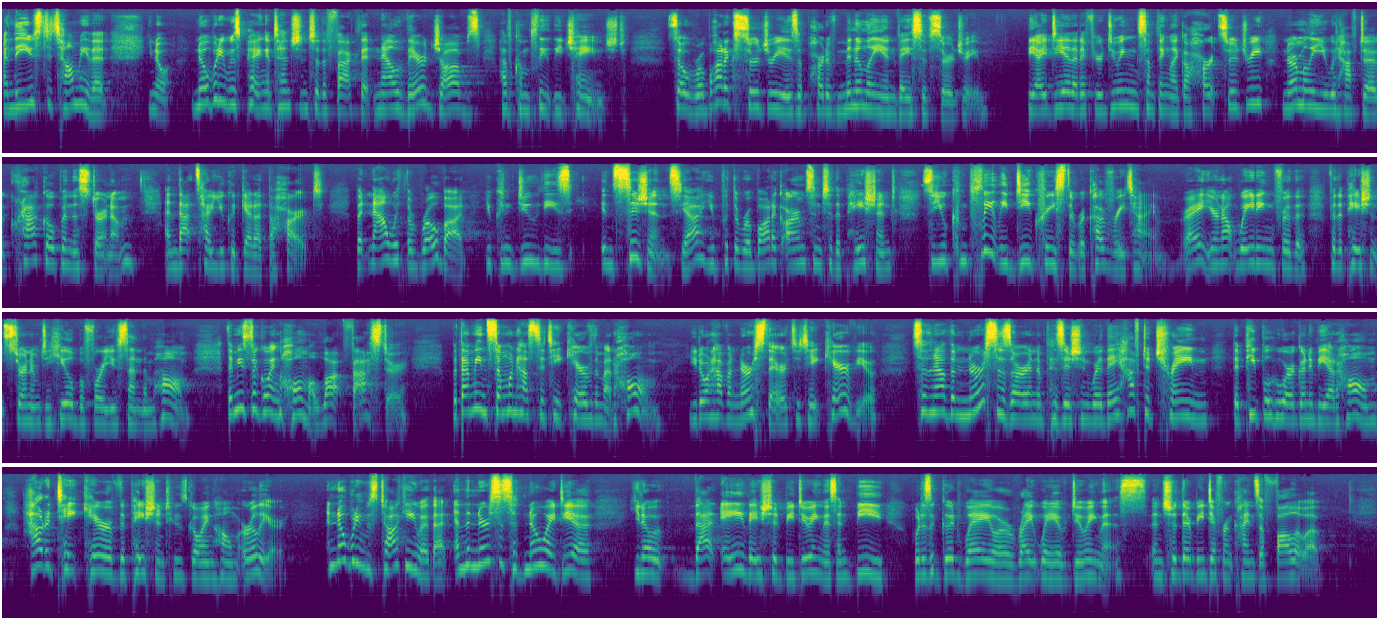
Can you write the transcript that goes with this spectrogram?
And they used to tell me that, you know, nobody was paying attention to the fact that now their jobs have completely changed. So robotic surgery is a part of minimally invasive surgery. The idea that if you're doing something like a heart surgery, normally you would have to crack open the sternum, and that's how you could get at the heart. But now with the robot, you can do these incisions, yeah? You put the robotic arms into the patient, so you completely decrease the recovery time, right? You're not waiting for the, for the patient's sternum to heal before you send them home. That means they're going home a lot faster. But that means someone has to take care of them at home. You don't have a nurse there to take care of you. So now the nurses are in a position where they have to train the people who are going to be at home how to take care of the patient who's going home earlier. And nobody was talking about that. And the nurses had no idea you know, that A, they should be doing this, and B, what is a good way or a right way of doing this? And should there be different kinds of follow up?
